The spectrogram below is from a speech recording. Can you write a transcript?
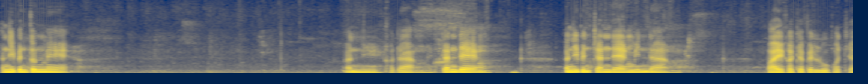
อันนี้เป็นต้นแม่ อันนี้เขาด่าง จันแดง อันนี้เป็นจันแดงมิ้นด่าง ใบเขาจะเป็นรูปหัวใจ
